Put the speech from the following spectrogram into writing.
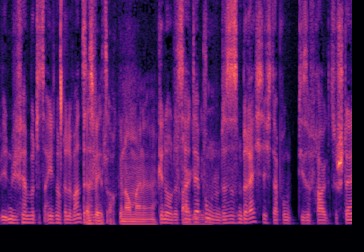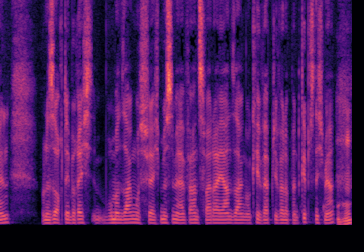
inwiefern wird das eigentlich noch relevant sein? Das wäre jetzt auch genau meine Genau, das ist Frage halt der gewesen. Punkt. Und das ist ein berechtigter Punkt, diese Frage zu stellen. Und das ist auch der Berecht, wo man sagen muss, vielleicht müssen wir einfach in zwei, drei Jahren sagen, okay, Web-Development gibt es nicht mehr. Mhm.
